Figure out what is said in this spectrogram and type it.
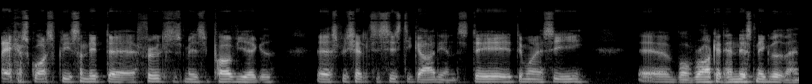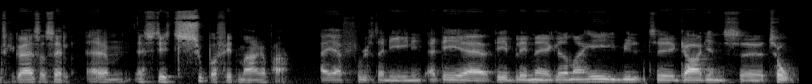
og jeg kan sgu også blive sådan lidt øh, følelsesmæssigt påvirket. Øh, specielt til sidst i Guardians. Det, det må jeg sige. Øh, hvor Rocket han næsten ikke ved, hvad han skal gøre af sig selv. Øh, jeg synes, det er et super fedt markerpar. Og jeg er fuldstændig enig. At det er, det er blinde. Jeg glæder mig helt vildt til Guardians øh, 2,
